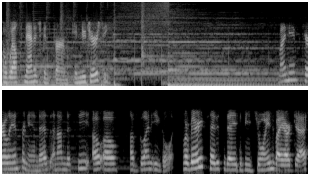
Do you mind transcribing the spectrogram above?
a wealth management firm in New Jersey. My name is Carol Ann Fernandez, and I'm the COO of Glen Eagle. We're very excited today to be joined by our guest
